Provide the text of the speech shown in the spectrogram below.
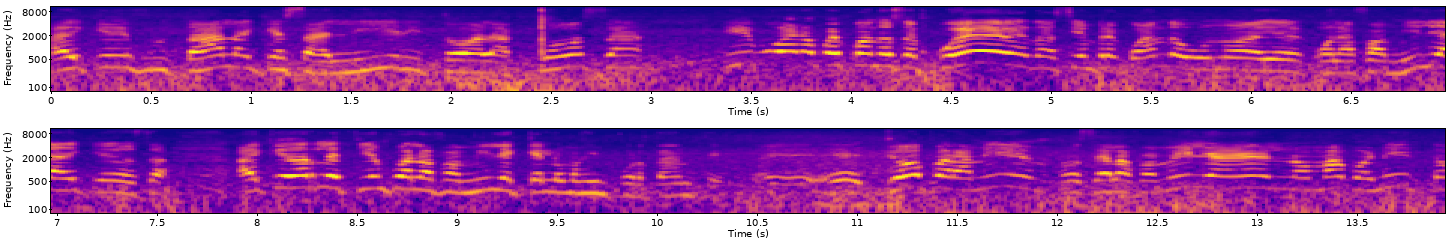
hay que disfrutarla, hay que salir y toda la cosa. Y bueno, pues cuando se pueda, siempre cuando uno eh, con la familia hay que, o sea, hay que darle tiempo a la familia, que es lo más importante. Eh, eh, yo para mí, o sea, la familia es lo más bonito.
